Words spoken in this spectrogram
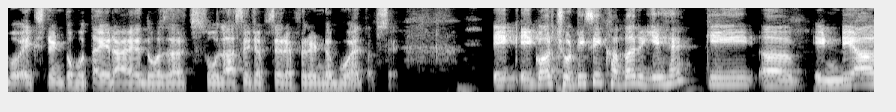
वो एक्सटेंड तो होता ही रहा है 2016 से जब से रेफरेंडम हुआ है तब से। एक एक और छोटी सी खबर ये है कि आ, इंडिया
